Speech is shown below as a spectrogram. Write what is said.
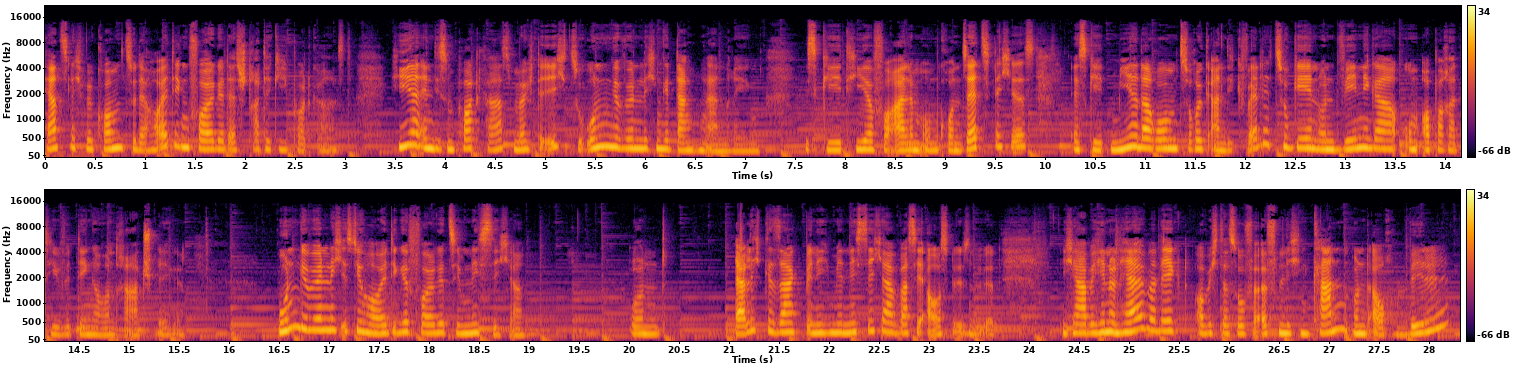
herzlich willkommen zu der heutigen Folge des Strategie Podcast. Hier in diesem Podcast möchte ich zu ungewöhnlichen Gedanken anregen. Es geht hier vor allem um Grundsätzliches. Es geht mir darum, zurück an die Quelle zu gehen und weniger um operative Dinge und Ratschläge. Ungewöhnlich ist die heutige Folge ziemlich sicher. Und ehrlich gesagt bin ich mir nicht sicher, was sie auslösen wird. Ich habe hin und her überlegt, ob ich das so veröffentlichen kann und auch will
